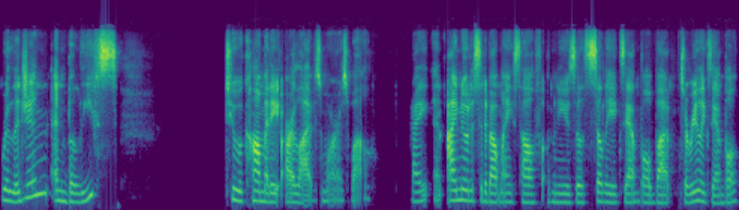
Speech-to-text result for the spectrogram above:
religion and beliefs to accommodate our lives more as well. Right. And I notice it about myself. I'm going to use a silly example, but it's a real example.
